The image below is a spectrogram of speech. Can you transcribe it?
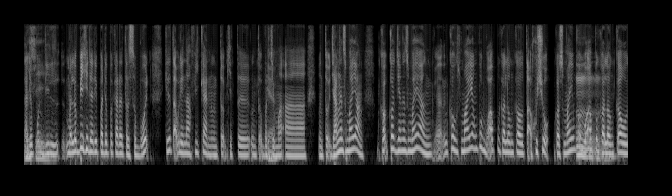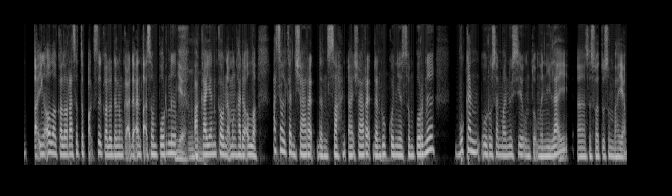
Adapun di, melebihi daripada perkara tersebut, kita tak boleh nafikan untuk kita untuk berjemaah, untuk jangan sembahyang. Kau kau jangan sembahyang. Kau sembahyang pun buat apa kalau kau tak khusyuk? Kau sembahyang pun Hmm, buat apa hmm, kalau kau tak ingat Allah, kalau rasa terpaksa, kalau dalam keadaan tak sempurna, Yeah. Mhm. pakaian kau nak menghadap Allah. Asalkan syarat dan sah uh, syarat dan rukunnya sempurna, bukan urusan manusia untuk menilai uh, sesuatu sembahyang.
